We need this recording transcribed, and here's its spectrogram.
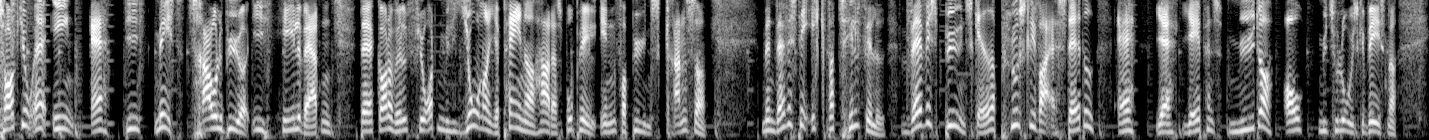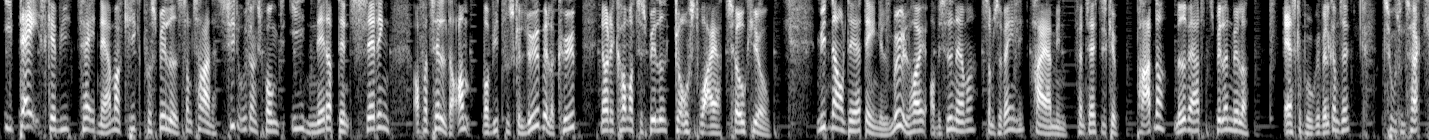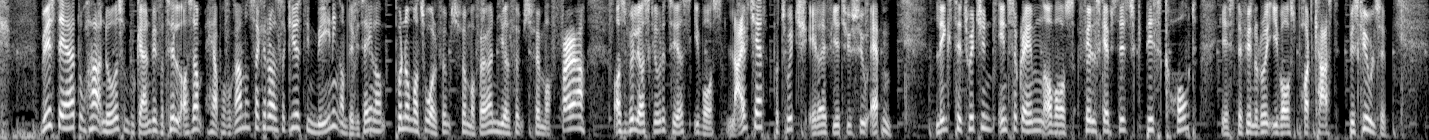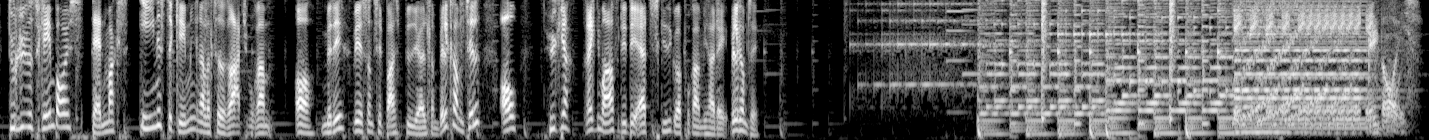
Tokyo er en af de mest travle byer i hele verden, da godt og vel 14 millioner japanere har deres bopæl inden for byens grænser. Men hvad hvis det ikke var tilfældet? Hvad hvis byens gader pludselig var erstattet af ja, Japans myter og mytologiske væsener. I dag skal vi tage et nærmere kig på spillet, som tager sit udgangspunkt i netop den setting, og fortælle dig om, hvorvidt du skal løbe eller købe, når det kommer til spillet Ghostwire Tokyo. Mit navn det er Daniel Mølhøj, og ved siden af mig, som sædvanligt, har jeg min fantastiske partner, medvært, spilleranmelder, Asger Bukke. Velkommen til. Tusind tak. Hvis det er, at du har noget, som du gerne vil fortælle os om her på programmet, så kan du altså give os din mening om det, vi taler om, på nummer 92 45 99 45, og selvfølgelig også skrive det til os i vores live chat på Twitch eller i 24-7-appen. Links til Twitchen, Instagram og vores fællesskabs Discord, yes, det finder du i vores podcast beskrivelse. Du lytter til Gameboys, Danmarks eneste gaming-relateret radioprogram, og med det vil jeg sådan set bare byde jer alle sammen velkommen til, og hygge jer rigtig meget, fordi det er et skide godt program, vi har i dag. Velkommen til. Boys.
